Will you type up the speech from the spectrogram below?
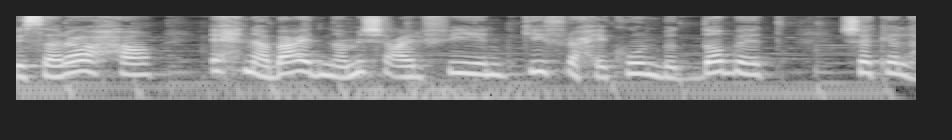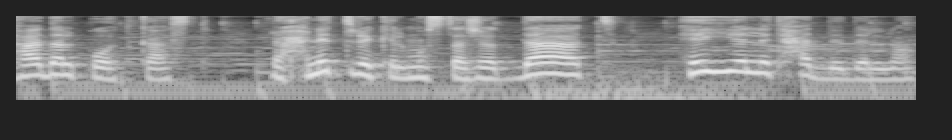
بصراحة إحنا بعدنا مش عارفين كيف رح يكون بالضبط شكل هذا البودكاست. رح نترك المستجدات هي اللي تحدد لنا.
